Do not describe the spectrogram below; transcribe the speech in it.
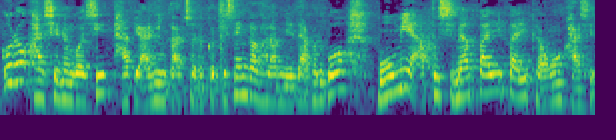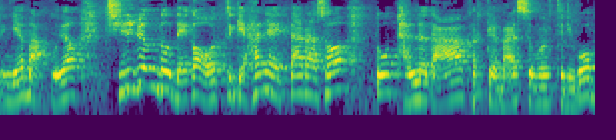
끌어가시는 것이 답이 아닌가 저는 그렇게 생각을 합니다. 그리고 몸이 아프시면 빨리빨리 병원 가시는 게 맞고요. 질병도 내가 어떻게 하냐에 따라서 또 다르다 그렇게 말씀을 드리고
